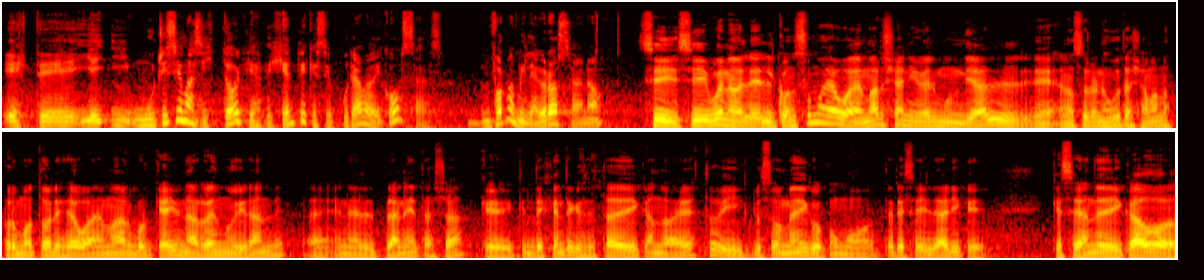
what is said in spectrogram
este, y, y muchísimas historias de gente que se curaba de cosas, en forma milagrosa, ¿no? Sí, sí, bueno, el, consumo de agua de mar ya a nivel mundial, eh, a nosotros nos gusta llamarnos promotores de agua de mar porque hay una red muy grande eh, en el planeta ya que, de gente que se está dedicando a esto e incluso médicos como Teresa Hilari que, que se han dedicado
